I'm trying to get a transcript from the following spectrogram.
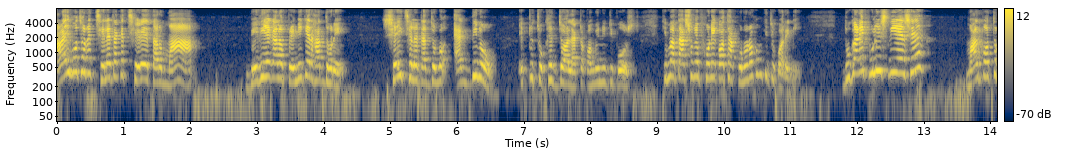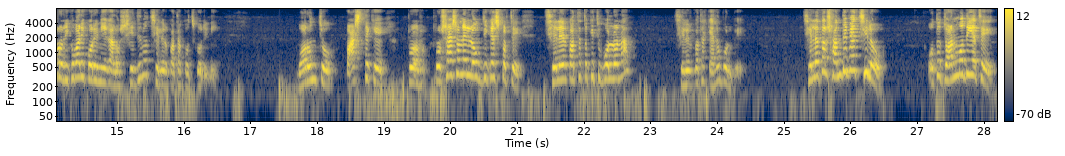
আড়াই বছরের ছেলেটাকে ছেড়ে তার মা বেরিয়ে গেল প্রেমিকের হাত ধরে, সেই ছেলেটার জন্য একদিনও একটু চোখের জল, একটা কমিউনিটি পোস্ট কিংবা তার সঙ্গে ফোনে কথা, কোনো রকম কিছু করেনি। দুগাড়ি পুলিশ নিয়ে এসে মালপত্র রিকভারি করে নিয়ে গেল। সেদিনও ছেলের কথা খোঁজ করিনি। বরঞ্চ পাশ থেকে প্র- প্রশাসনের লোক জিজ্ঞেস করছে, ছেলের কথা তো কিছু বলল না? ছেলের কথা কেন বলবে? ছেলে তো সন্দীপের ছিল। ও তো জন্ম দিয়েছে।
